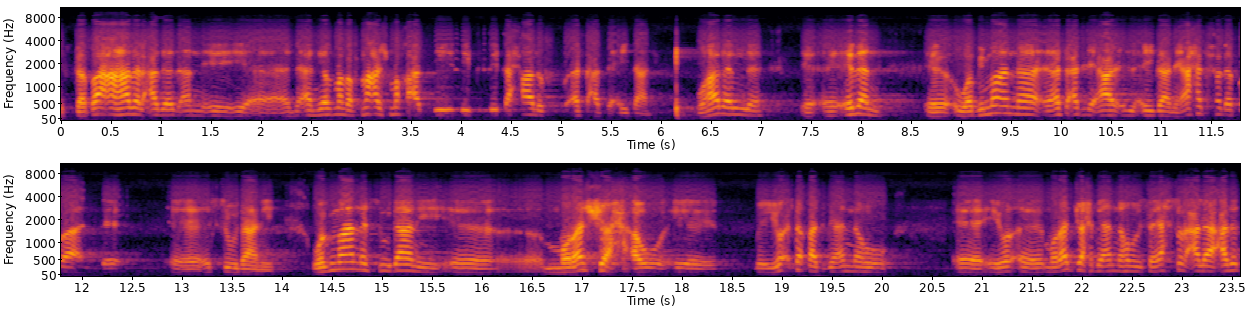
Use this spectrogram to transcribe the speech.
استطاع هذا العدد أن أن يضمن 12 مقعد لتحالف أسعد العيداني وهذا اذا وبما أن أسعد العيداني أحد حلفاء السوداني وبما ان السوداني آه، مرشح أو آه، يعتقد بأنه آه، مرجح بأنه سيحصل على عدد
